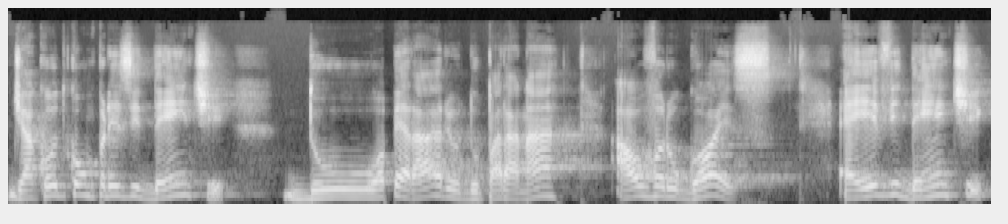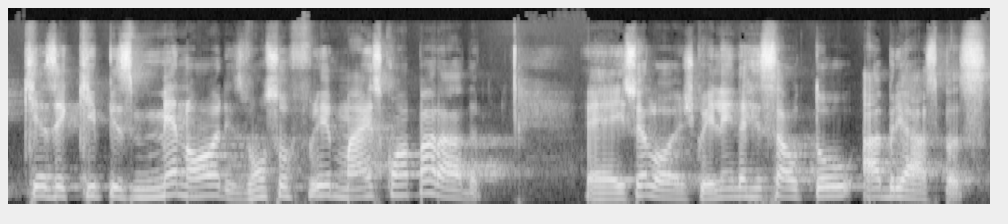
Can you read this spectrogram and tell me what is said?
De acordo com o presidente do Operário do Paraná, Álvaro Góes, é evidente que as equipes menores vão sofrer mais com a parada. É, isso é lógico. Ele ainda ressaltou, abre aspas,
